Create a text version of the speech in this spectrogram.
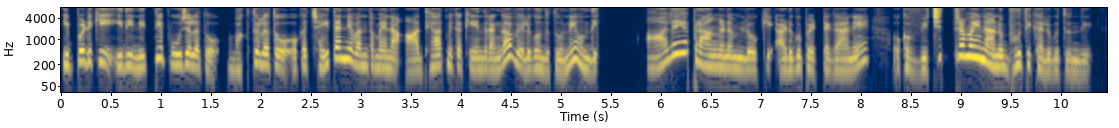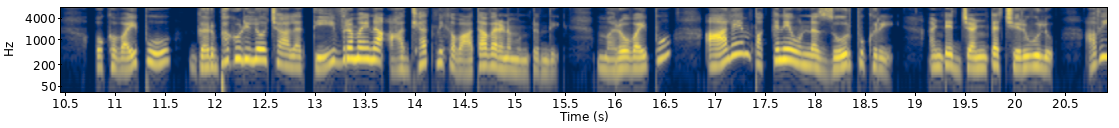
ఇప్పటికీ ఇది నిత్య పూజలతో భక్తులతో ఒక చైతన్యవంతమైన ఆధ్యాత్మిక కేంద్రంగా వెలుగొందుతూనే ఉంది. ఆలయ ప్రాంగణంలోకి అడుగుపెట్టగానే ఒక విచిత్రమైన అనుభూతి కలుగుతుంది. ఒకవైపు గర్భగుడిలో చాలా తీవ్రమైన ఆధ్యాత్మిక వాతావరణం ఉంటుంది మరోవైపు ఆలయం పక్కనే ఉన్న జోర్పుకురి అంటే జంట చెరువులు అవి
